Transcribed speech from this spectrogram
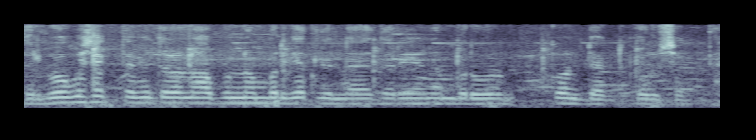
तर बघू शकता मित्रांनो, आपण नंबर घेतलेला आहे, तर या नंबरवर कॉन्टॅक्ट करू शकता.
